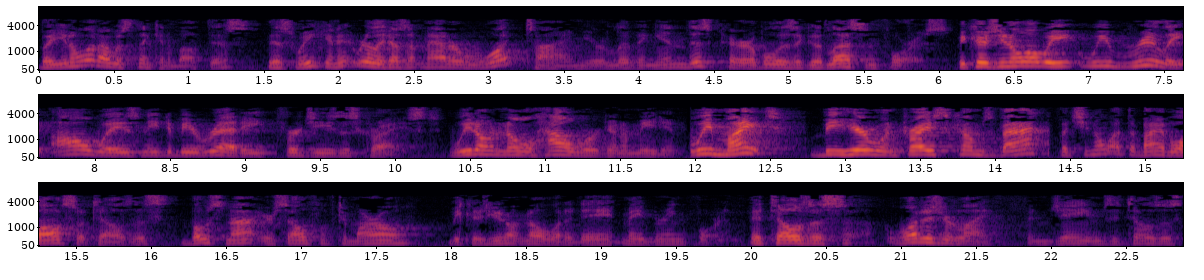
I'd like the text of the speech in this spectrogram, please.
But you know what? I was thinking about this this week, and it really doesn't matter what time you're living in. This parable is a good lesson for us. Because you know what? We, we really always need to be ready for Jesus Christ. We don't know how we're going to meet him. We might be here when Christ comes back, but you know what the Bible also tells us? Boast not yourself of tomorrow because you don't know what a day may bring forth. It tells us, what is your life? In James, it tells us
